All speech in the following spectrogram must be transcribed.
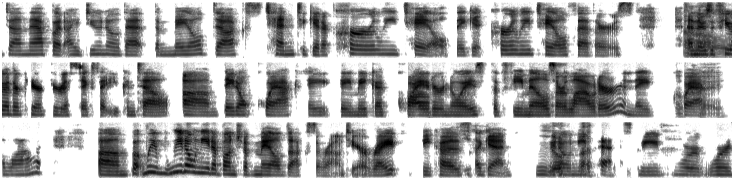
done that, but I do know that the male ducks tend to get a curly tail. They get curly tail feathers. And there's a few oh other characteristics that you can tell. Um, they don't quack. They they make a quieter noise. The females are louder and they quack okay. a lot. Um, but we we don't need a bunch of male ducks around here, right? Because again, we No. don't need pets. We we're we're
